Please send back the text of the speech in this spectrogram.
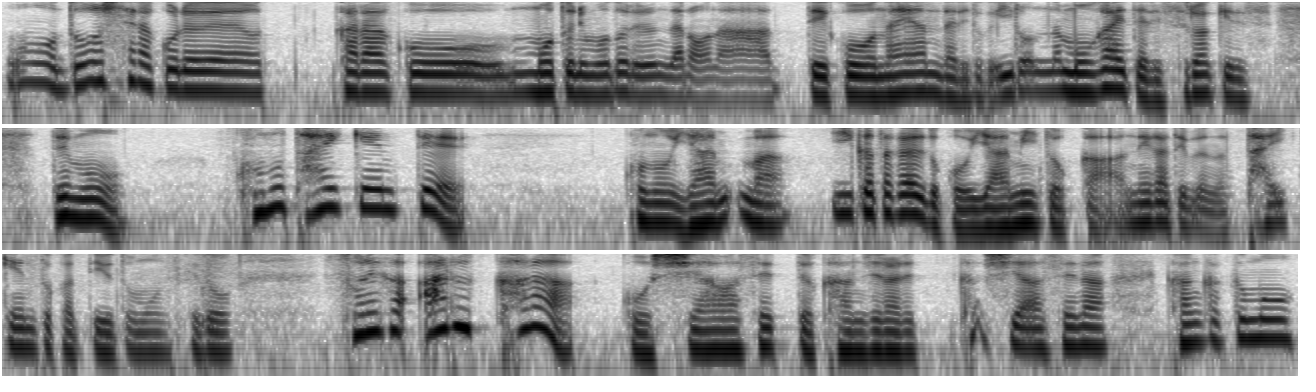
もうどうしたらこれをからこう元に戻れるんだろうなってこう悩んだりとかいろんなもがいたりするわけです。でもこの体験ってこのやまあ言い方変えるとこう闇とかネガティブな体験とかっていうと思うんですけどそれがあるからこう幸せって感じられ幸せな感覚も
